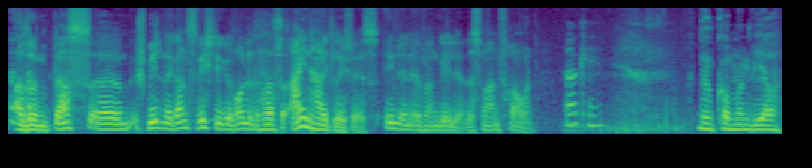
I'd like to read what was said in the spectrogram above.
also das äh, spielt eine ganz wichtige Rolle, dass das einheitlich ist in den Evangelien. Das waren Frauen. Okay. Nun kommen wir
